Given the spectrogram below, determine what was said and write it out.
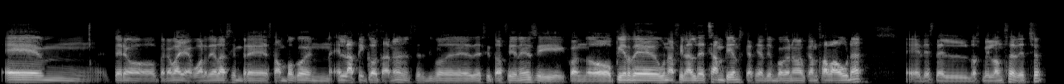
pero, pero vaya, Guardiola siempre está un poco en, en la picota, ¿no? En este tipo de, de, situaciones y cuando pierde una final de Champions, que hacía tiempo que no alcanzaba una, desde el 2011, de hecho,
